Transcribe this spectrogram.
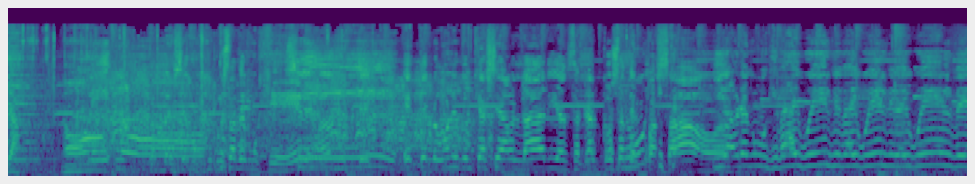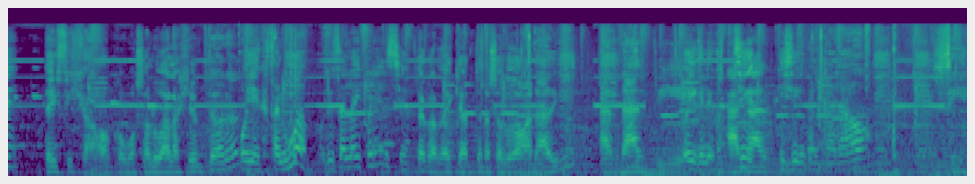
Ya. No, Sí, no. Conversemos qué cosas de mujeres. Sí. weón. Este, este es lo único que hace hablar y sacar cosas No, del y está- pasado. Y weón. ahora como que va y vuelve, va y vuelve, va y vuelve. ¿Te has fijado cómo saluda a la gente ahora? Oye, saluda, pues esa es la diferencia. ¿Te acordás que antes no saludaba a nadie? A nadie. Oye, que le A sigue, nadie. y sigue tan cagado. Sí,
